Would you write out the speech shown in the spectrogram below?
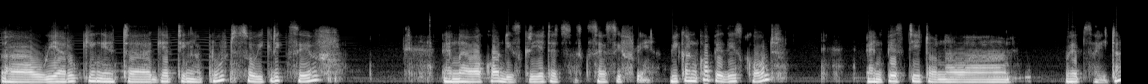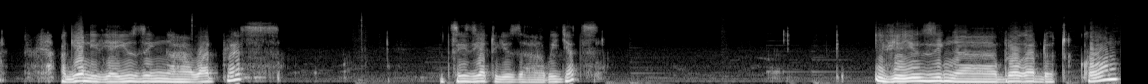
Uh, we are looking at uh, getting approved, so we click save, and our code is created successfully. We can copy this code and paste it on our website. Again, if you're using uh, WordPress, it's easier to use uh, widgets. If you're using uh, blogger.com,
